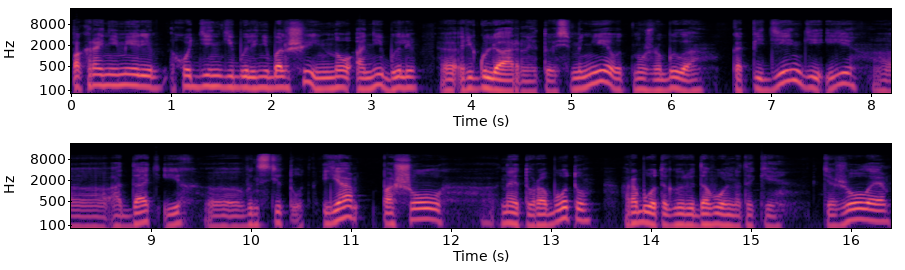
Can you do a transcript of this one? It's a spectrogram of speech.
по крайней мере, хоть деньги были небольшие, но они были э, регулярные. То есть мне вот нужно было копить деньги и э, отдать их э, в институт. Я пошел на эту работу. Работа, говорю, довольно-таки тяжелая.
